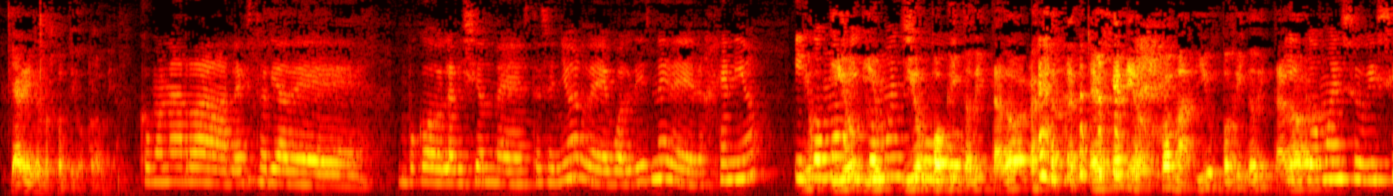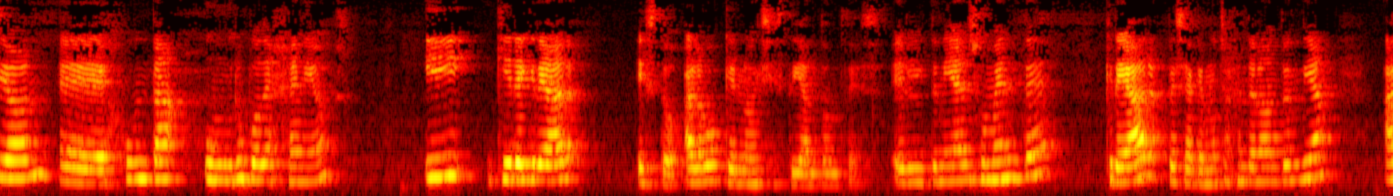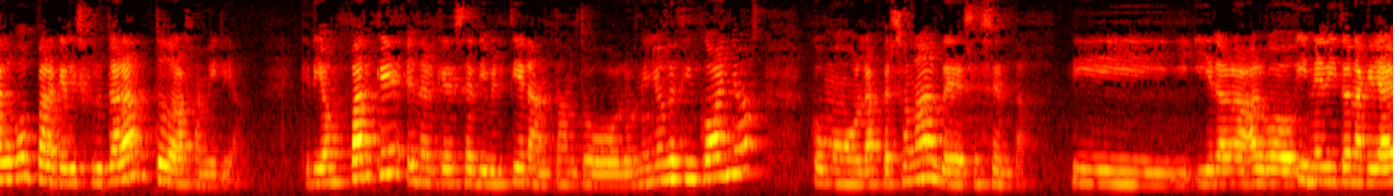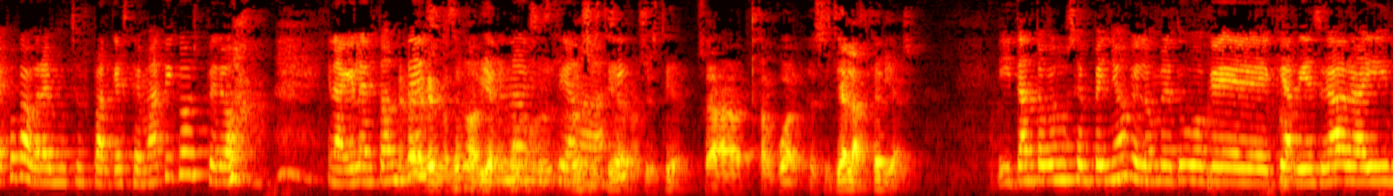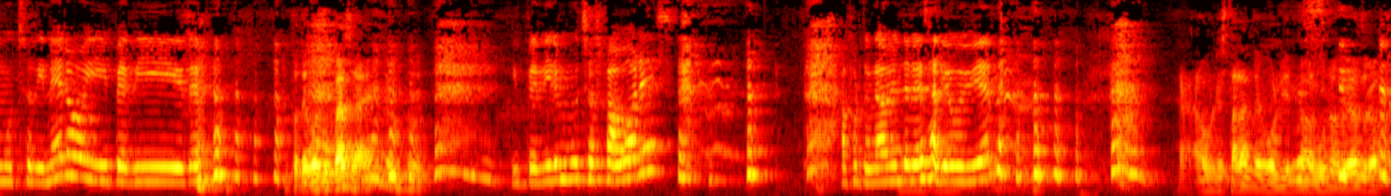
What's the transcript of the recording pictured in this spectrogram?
ya iremos contigo, Claudia. Cómo narra la historia de un poco la visión de este señor, de Walt Disney, del genio. Y, cómo, y, un, poquito dictador. El genio, coma, y un poquito dictador. Y cómo en su visión eh, junta un grupo de genios y quiere crear esto, algo que no existía entonces. Él tenía en su mente crear, pese a que mucha gente no lo entendía, algo para que disfrutara toda la familia. Quería un parque en el que se divirtieran tanto los niños de 5 años como las personas de 60. Y, era algo inédito en aquella época. Ahora hay muchos parques temáticos, pero en aquel entonces. En aquel entonces no había ninguno. No existía, no, existía, no existía. O sea, tal cual. Existían las ferias. Y tanto que se empeñó que el hombre tuvo que, arriesgar ahí mucho dinero y pedir... Hipotecó su casa, ¿eh? y pedir muchos favores. Afortunadamente le salió muy bien. Aún estarán devolviendo alguno de otro.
